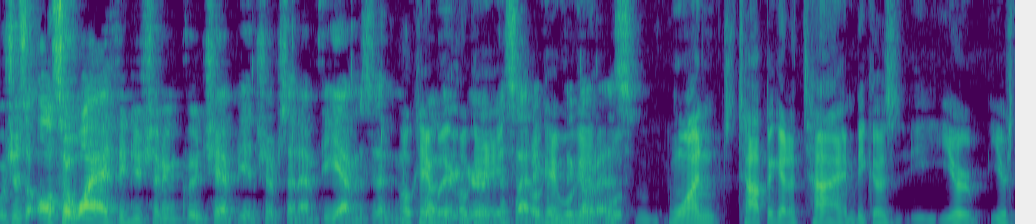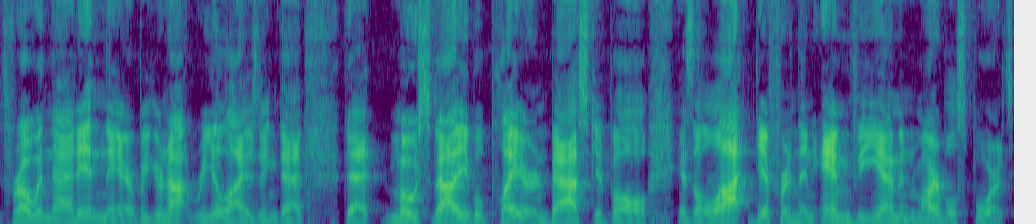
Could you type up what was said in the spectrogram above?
MVPs, which is also why i think you should include championships and mvms and Okay, whether but you're deciding okay, who we're the gonna is. one topic at a time because you're you're throwing that in there, but you're not realizing that that most valuable player in basketball is a lot different than MVM in marble sports.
